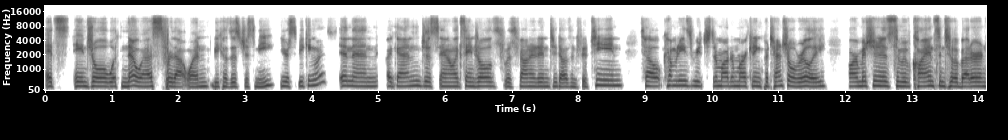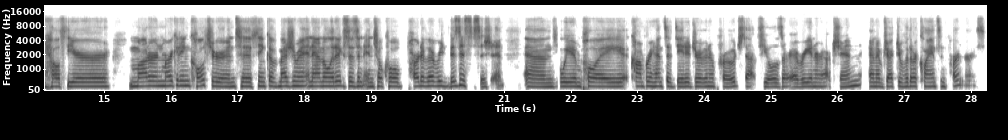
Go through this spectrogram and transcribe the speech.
It's Angel with no S for that one because it's just me you're speaking with. And then again, just Analytics Angels was founded in 2015 to help companies reach their modern marketing potential, really. Our mission is to move clients into a better and healthier modern marketing culture and to think of measurement and analytics as an integral part of every business decision. And we employ a comprehensive data driven approach that fuels our every interaction and objective with our clients and partners.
